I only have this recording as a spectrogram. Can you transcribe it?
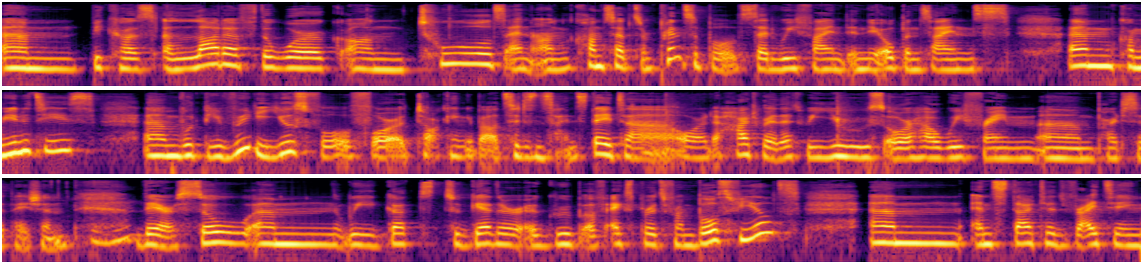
um, because a lot of the work on tools and on concepts and principles that we find in the open science um, communities um, would be really useful for talking about citizen science data or the hardware that we use or how we frame um, participation mm -hmm. there. So um, we got together a group of experts from both fields um, and started writing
